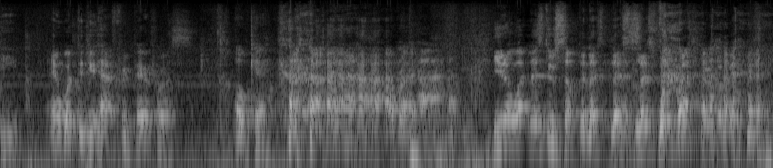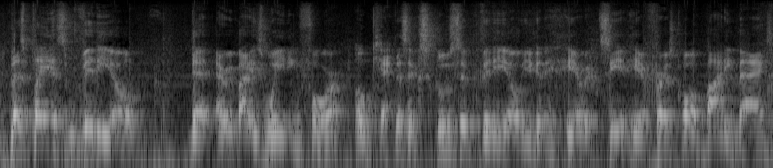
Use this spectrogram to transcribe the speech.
Deep. and what did you have prepared for us? Okay. All right. You know what? Let's do something. Let's let's let's flip a bit. Let's play this video that everybody's waiting for. Okay. This exclusive video. You're gonna hear it, see it here first, called "Body Bags,"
